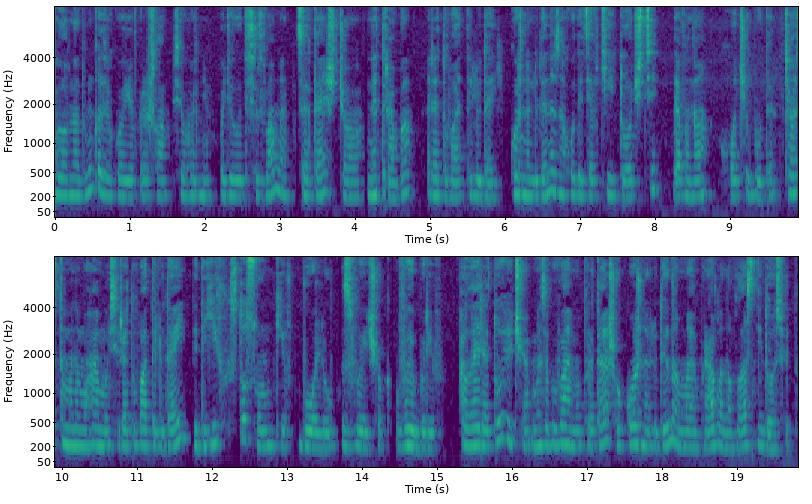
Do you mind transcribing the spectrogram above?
головна думка, з якою я прийшла сьогодні поділитися з вами, це те, що не треба рятувати людей. Кожна людина знаходиться в тій точці, де вона. Хоче бути часто ми намагаємося рятувати людей від їх стосунків, болю, звичок, виборів. Але рятуючи, ми забуваємо про те, що кожна людина має право на власний досвід.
